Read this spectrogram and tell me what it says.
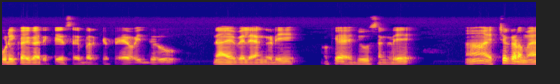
ಗುಡಿ ಕೈಗಾರಿಕೆ, ಸೈಬರ್ ಕೆಫೆ, ವೈದ್ಯರು ನ್ಯಾಯಬೆಲೆ ಅಂಗಡಿ, ಓಕೆ, ಜ್ಯೂಸ್ ಅಂಗಡಿ ಹೆಚ್ಚು ಕಡಿಮೆ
